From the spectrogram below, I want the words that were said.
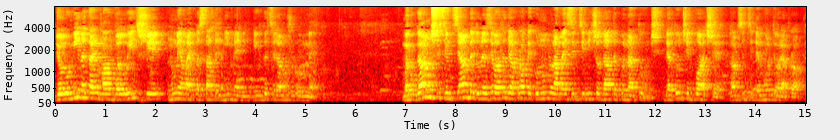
de o lumină care m-a învăluit și nu mi-a mai păstat de nimeni din câți erau în jurul meu. Mă rugam și simțeam pe Dumnezeu atât de aproape cum nu l-am mai simțit niciodată până atunci. De atunci încoace l-am simțit de multe ori aproape.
